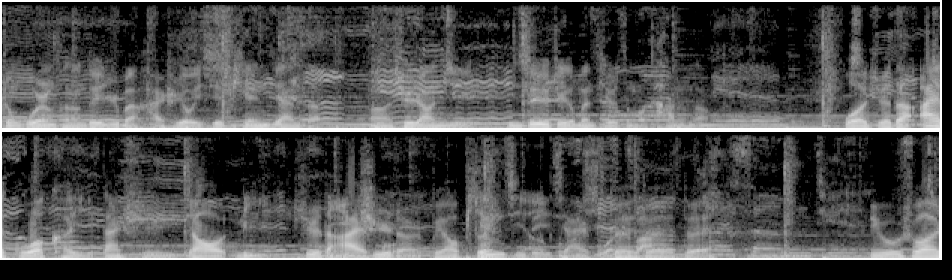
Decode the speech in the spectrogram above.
中国人可能对日本还是有一些偏见的。嗯、学长你你对于这个问题是怎么看的呢？我觉得爱国可以，但是要理智的爱国。理智的，不要偏激的一些爱国，对？对对，比如说，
